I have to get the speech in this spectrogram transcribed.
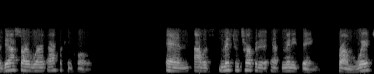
And then I started wearing African clothes. And I was misinterpreted as many things from witch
